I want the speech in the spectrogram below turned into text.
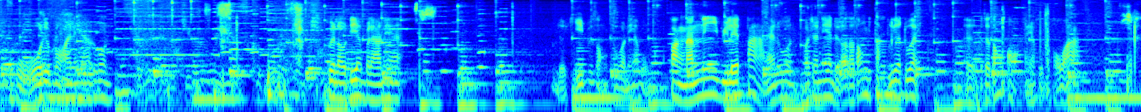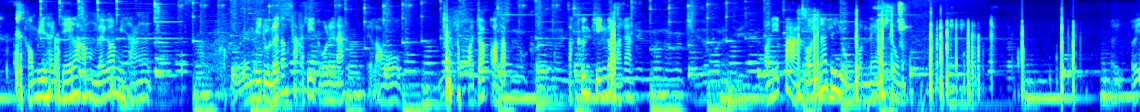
โอ้โหเรียบร้อยเลยฮะทุกคนเพื่อเราเดี้ยงไปแล้วเนี่ยเหลือคีบอยู่สองตัวนี่ครับผมฝั่งนั้นนี่วีเลสป่านะทุกคนเพราะฉะนั้นเดี๋ยวเราจะต้องมีตัดเลือดด้วย เออจะต้องออกนะครับผมเพราะว่าเขามีทั้งเจลัมแล้วก็มีทั้งโอ้โหมีดูเลือดตั้งสามสี่ตัวเลยนะ เดี๋ยวเราขอจ็อบก่อนสัก สักครึ่งชิ้นก่อนแล้วกัน ตอนนี้ป่าเขาน่าจะอยู่บนแนวชมเฮ้ยเฮ้ย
